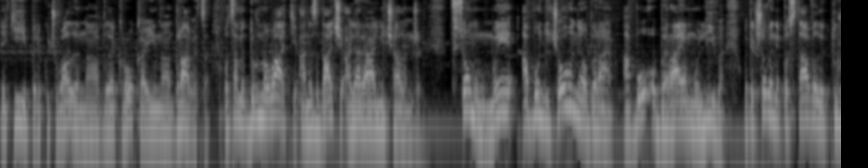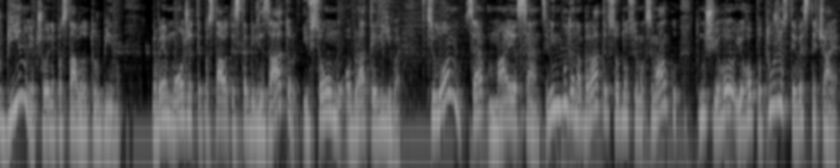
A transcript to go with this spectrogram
які перекочували на Rock і на Дравіца. От саме дурноваті, а не задачі, аля реальні челенджі. В цьому ми або нічого не обираємо, або обираємо ліве. От якщо ви не поставили турбіну, якщо ви не поставили турбіну, ви можете поставити стабілізатор і в цьому обрати ліве. В цілому це має сенс. Він буде набирати все одно свою максималку, тому що його, його потужностей вистачає.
